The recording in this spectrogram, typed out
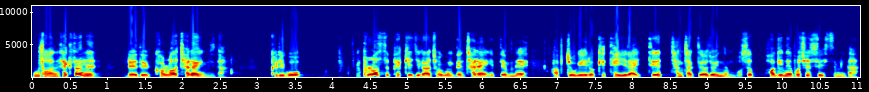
우선 색상은 레드 컬러 차량입니다. 그리고 플러스 패키지가 적용된 차량이기 때문에 앞쪽에 이렇게 데이라이트 장착되어져 있는 모습 확인해 보실 수 있습니다.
